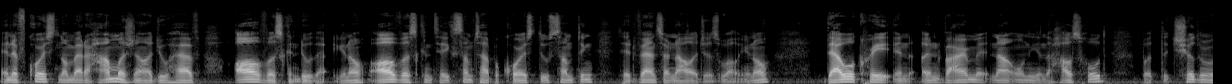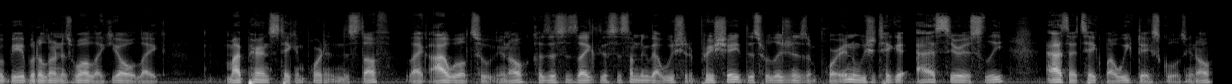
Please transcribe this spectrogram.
And of course no matter how much knowledge you have all of us can do that you know? All of us can take some type of course do something to advance our knowledge as well you know that will create an environment not only in the household but the children will be able to learn as well like yo like my parents take importance in this stuff, like I will too, you know, because this is like this is something that we should appreciate. This religion is important, we should take it as seriously as I take my weekday schools. You know,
